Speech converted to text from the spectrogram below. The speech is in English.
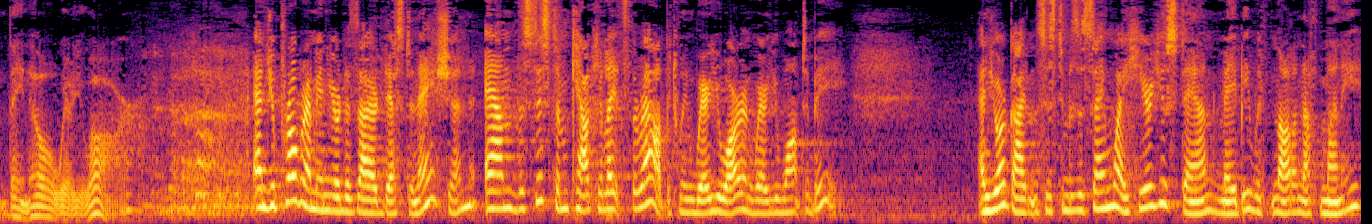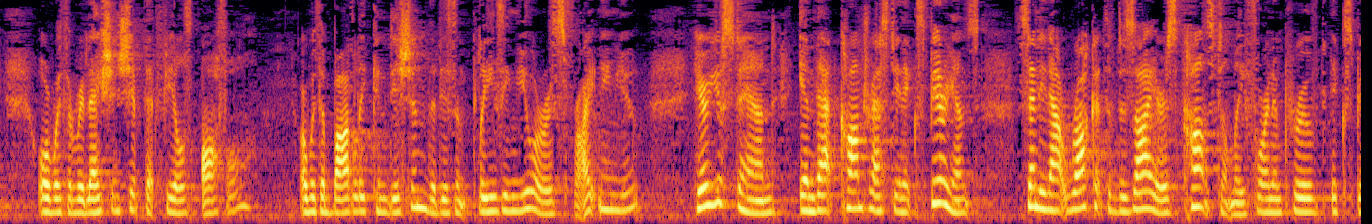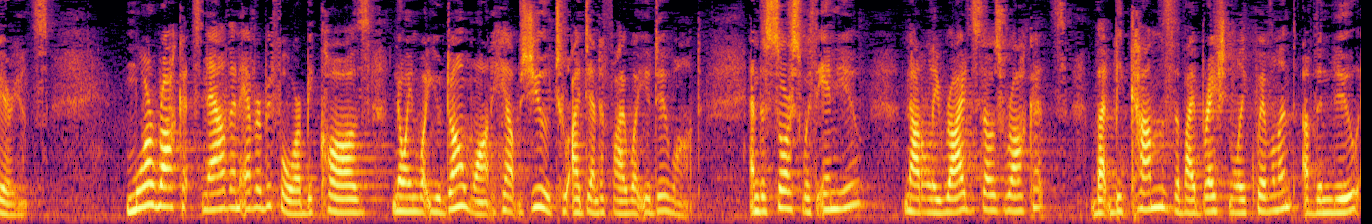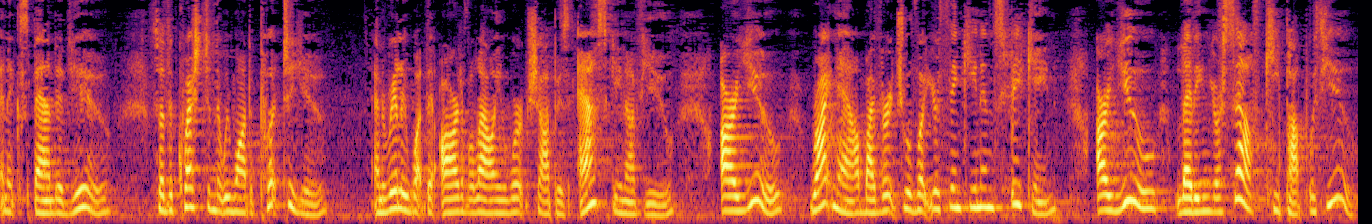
They know where you are. And you program in your desired destination and the system calculates the route between where you are and where you want to be and your guidance system is the same way. Here you stand maybe with not enough money or with a relationship that feels awful or with a bodily condition that isn't pleasing you or is frightening you. Here you stand in that contrasting experience sending out rockets of desires constantly for an improved experience. More rockets now than ever before because knowing what you don't want helps you to identify what you do want. And the source within you not only rides those rockets but becomes the vibrational equivalent of the new and expanded you. So the question that we want to put to you and really what the art of allowing workshop is asking of you are you right now by virtue of what you're thinking and speaking are you letting yourself keep up with you?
